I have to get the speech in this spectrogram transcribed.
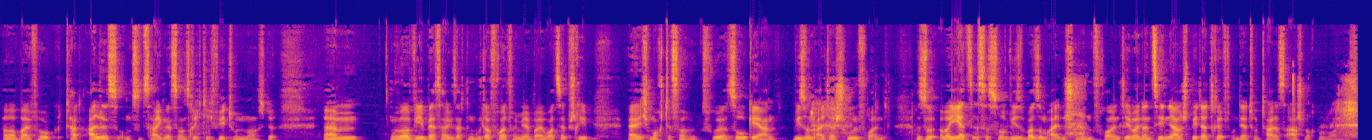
aber bei Verhoek tat alles, um zu zeigen, dass er uns richtig wehtun möchte. Ähm, oder wie besser gesagt, ein guter Freund von mir bei WhatsApp schrieb, Ey, ich mochte verrückt früher so gern, wie so ein alter Schulfreund. Also, aber jetzt ist es so wie so bei so einem alten Schulfreund, den man dann zehn Jahre später trifft und der total das Arschloch geworden ist.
